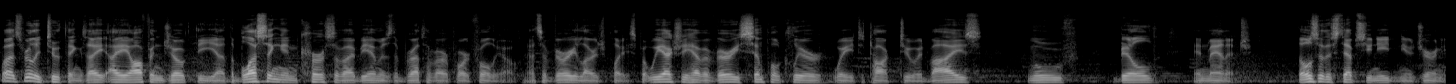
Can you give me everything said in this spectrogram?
Well, it's really two things. I, I often joke the uh, the blessing and curse of IBM is the breadth of our portfolio. That's a very large place, but we actually have a very simple, clear way to talk to advise, move, build, and manage. Those are the steps you need in your journey.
